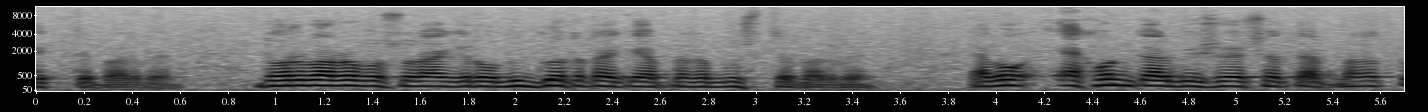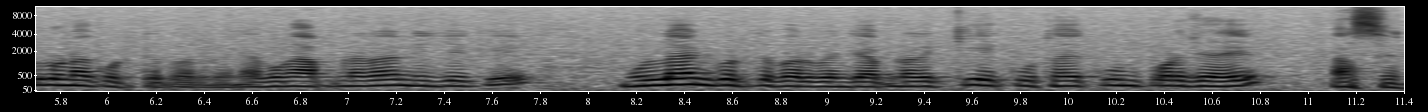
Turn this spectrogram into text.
দেখতে পারবেন। দশ বারো বছর আগের অভিজ্ঞতাটাকে আপনারা বুঝতে পারবেন। এবং এখনকার বিষয়ের সাথে আপনারা তুলনা করতে পারবেন এবং আপনারা নিজেকে মূল্যায়ন করতে পারবেন যে আপনারা কে কোথায় কোন পর্যায়ে আছেন।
